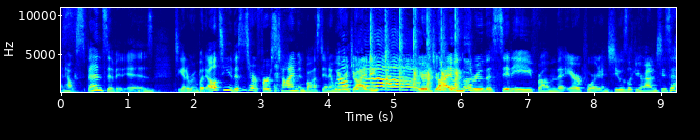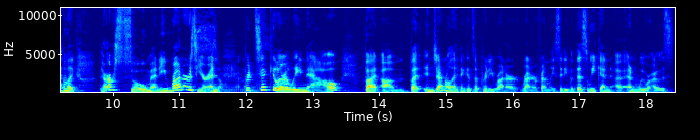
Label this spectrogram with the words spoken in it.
and how expensive it is mm. to get a room but lt this is her first time in boston and we Welcome! were driving we were driving through the city from the airport and she was looking around and she said like there are so many runners here and so particularly now but um, but in general, I think it's a pretty runner runner friendly city. But this weekend, uh, and we were I was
